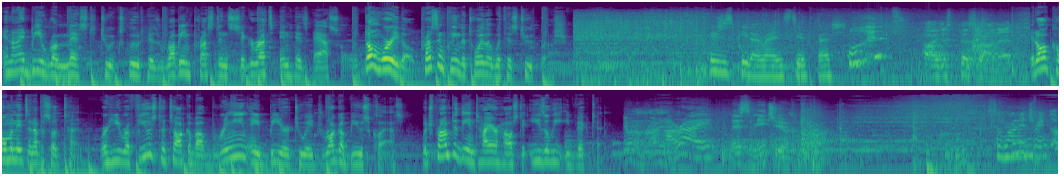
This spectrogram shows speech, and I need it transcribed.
And I'd be remiss to exclude his rubbing Preston's cigarettes in his asshole. Don't worry though, Preston cleaned the toilet with his toothbrush. He just peed on Ryan's toothbrush. Oh, I just pissed on it. It all culminates in episode 10, where he refused to talk about bringing a beer to a drug abuse class, which prompted the entire house to easily evict him. Doing I'm Ryan. All right. Nice to meet you. So you're gonna drink a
